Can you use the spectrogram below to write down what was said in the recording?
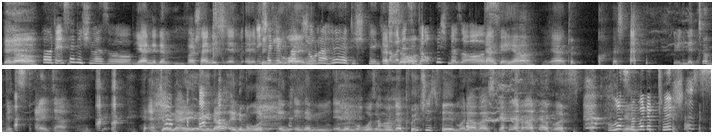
genau. Oh, der ist ja nicht mehr so. Ja, ne, dann wahrscheinlich äh, äh, für Ich hätte die gesagt, Rollen. Jonah Hill hätte ich spielen können, Ach aber der so. sieht ja auch nicht mehr so aus. Danke, ja. ja tu- Wie nett du bist, Alter. Ja, Jonah Hill, genau. In einem, Ros in, in einem, in einem Rosemunder Pulches-Film oder was? Keine Ahnung was. Rosamunde Pilches.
